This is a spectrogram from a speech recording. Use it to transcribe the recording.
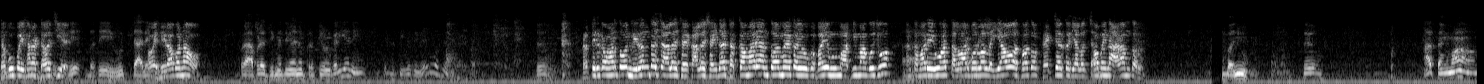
ડબુ પૈસાના ઢ છીએ. બધે- એવું જ ચાલે હવે હીરા બનાવો. પણ આપણે ધીમે ધીમે એને પ્રતિક્રમણ કરીએ ને એટલે ધીમે ધીમે પ્રતિક્રમણ તો નિરંતર ચાલે છે. કાલે શૈદા ધક્કા માર્યા ને તો અમે કહ્યું કે ભાઈ હું માફી માંગુ છું અને તમારે એવું તલવાર બોલવા લઈ આવો અથવા તો ફ્રેક્ચર કરી આલો છ મહિના આરામ કરું. બન્યું. આ સંઘમાં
